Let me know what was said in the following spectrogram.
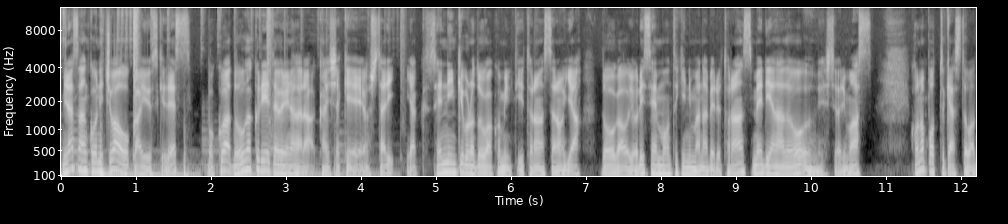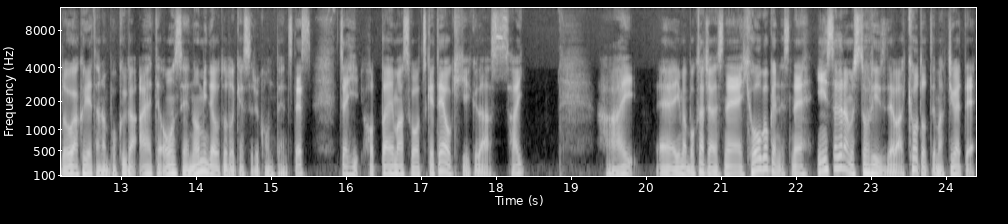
皆さんこんにちは大川祐介です。僕は動画クリエイターをやりながら会社経営をしたり約1000人規模の動画コミュニティトランスサロンや動画をより専門的に学べるトランスメディアなどを運営しております。このポッドキャストは動画クリエイターの僕があえて音声のみでお届けするコンテンツです。ぜひホットアイマスクをつけてお聞きください。はい。えー、今僕たちはですね、兵庫県ですね、インスタグラムストーリーズでは京都って間違えて、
